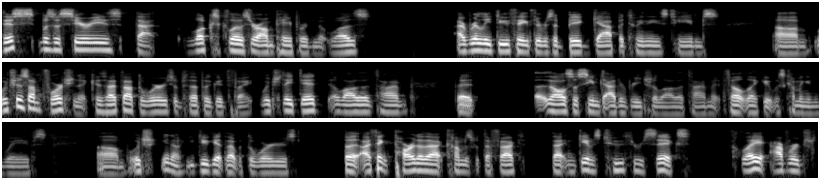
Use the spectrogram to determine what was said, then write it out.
this was a series that looks closer on paper than it was. I really do think there was a big gap between these teams, um, which is unfortunate because I thought the Warriors would put up a good fight, which they did a lot of the time, but it also seemed out of reach a lot of the time. It felt like it was coming in waves, um, which, you know, you do get that with the Warriors. But I think part of that comes with the fact that in games two through six, Klay averaged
